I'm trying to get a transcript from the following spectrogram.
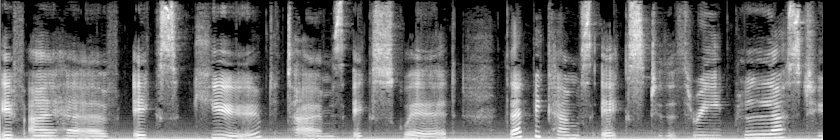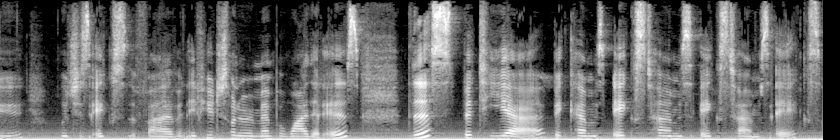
if I have x cubed times x squared, that becomes x to the 3 plus 2, which is x to the 5. And if you just want to remember why that is, this bit here becomes x times x times x,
